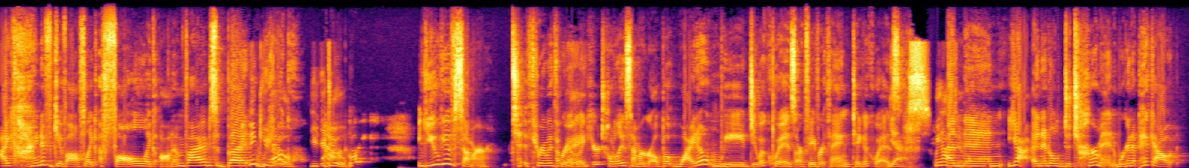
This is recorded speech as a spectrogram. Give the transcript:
I kind of give off like fall, like autumn vibes, but I think you have a do. You do. you give summer t- through and through. Okay. Like you're totally a summer girl. But why don't we do a quiz? Our favorite thing, take a quiz. Yes. We have And to. then yeah, and it'll determine. We're gonna pick out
